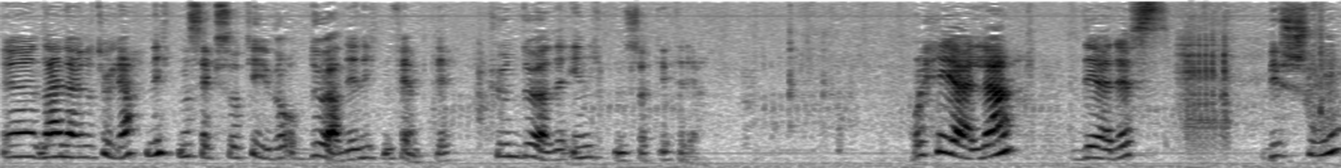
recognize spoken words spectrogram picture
Eh, nei, nei, nå tuller jeg. 1926 og døde i 1950. Hun døde i 1973. Og hele deres visjon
